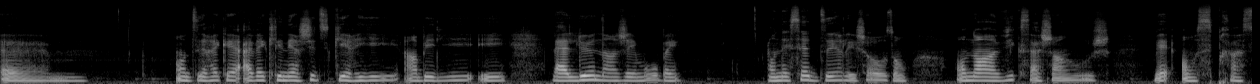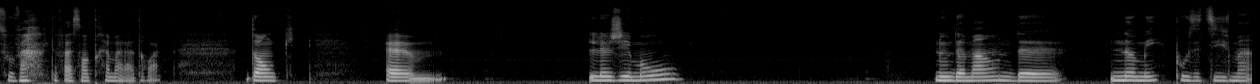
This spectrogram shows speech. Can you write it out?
on dirait qu'avec l'énergie du guerrier en bélier et la lune en gémeaux, ben, on essaie de dire les choses, on, on a envie que ça change, mais on se prend souvent de façon très maladroite. Donc, euh, le Gémeaux nous demande de nommer positivement,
